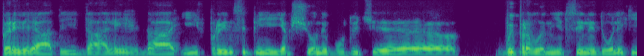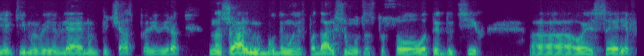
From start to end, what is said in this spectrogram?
перевіряти і далі. Да, і в принципі, якщо не будуть е, виправлені ці недоліки, які ми виявляємо під час перевірок, на жаль, ми будемо і в подальшому застосовувати до цих е, ОСРів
